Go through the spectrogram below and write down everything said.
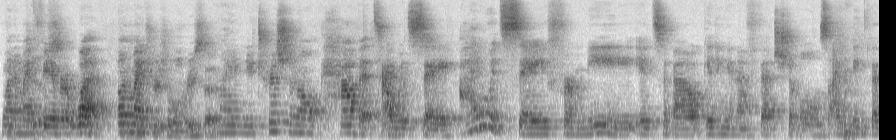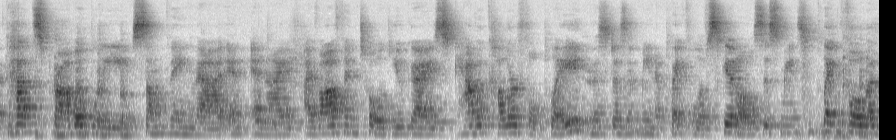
One of my favorite what? Oh my nutritional reset. my nutritional habits, I would say. I would say for me, it's about getting enough vegetables. I think that that's probably something that, and, and I've, I've often told you guys, have a colorful plate, and this doesn't mean a plate full of Skittles. This means a plate full of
